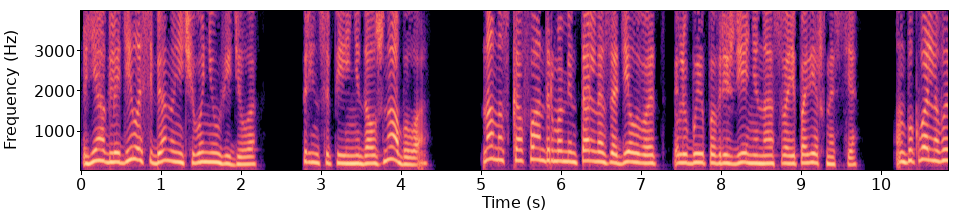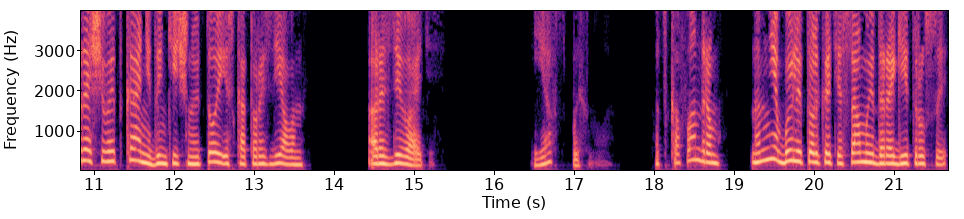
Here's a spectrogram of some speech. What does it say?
Я оглядела себя, но ничего не увидела. В принципе, и не должна была. Наноскафандр моментально заделывает любые повреждения на своей поверхности. Он буквально выращивает ткань, идентичную той, из которой сделан. Раздевайтесь. Я вспыхнула. Под скафандром на мне были только те самые дорогие трусы.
